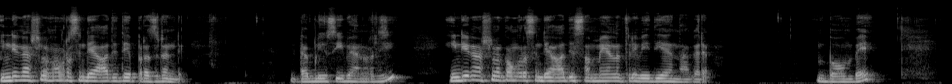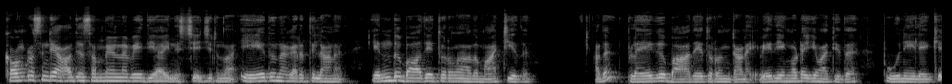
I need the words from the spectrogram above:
ഇന്ത്യൻ നാഷണൽ കോൺഗ്രസിന്റെ ആദ്യത്തെ president. W C Banerjee. Indian National കോൺഗ്രസിന്റെ ആദ്യ സമ്മേളനത്തിന് വേദിയായ നഗരം. ബോംബെ. കോൺഗ്രസിന്റെ ആദ്യ സമ്മേളന വേദിയായി നിശ്ചയിച്ചിരുന്ന ഏത് നഗരത്തിലാണ് എന്ത് ബാധയെ തുടർന്ന് അത് മാറ്റിയത്? അത് പ്ലേഗ് ബാധയെ തുടർന്നിട്ടാണ് വേദി എങ്ങോട്ടേക്ക് മാറ്റിയത്? പൂനെയിലേക്ക്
